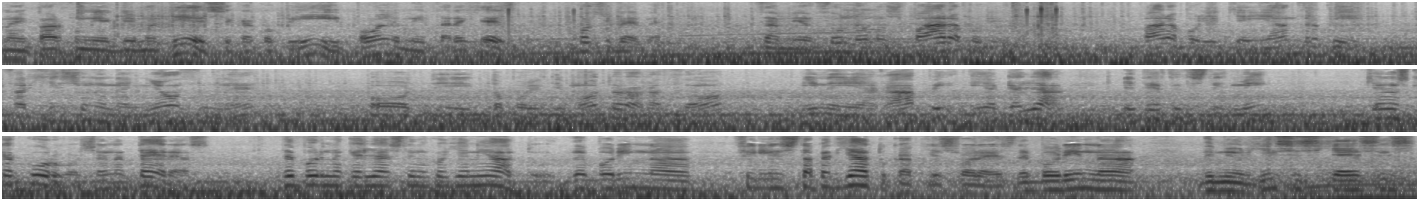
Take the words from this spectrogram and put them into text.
να υπάρχουν οι εγκληματίες, οι κακοποιοί, οι πόλεμοι, οι ταραχές; Όχι βέβαια. Θα μειωθούν όμως πάρα πολύ. Πάρα πολύ και οι άνθρωποι θα αρχίσουν να νιώθουν ότι το πολυτιμότερο αγαθό είναι η αγάπη, η αγκαλιά. Γιατί αυτή τη στιγμή και ένας κακούργος, ένα τέρας, δεν μπορεί να αγκαλιάσει την οικογένειά του, δεν μπορεί να φιλήσει τα παιδιά του κάποιες φορές, δεν μπορεί να δημιουργήσει σχέσεις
